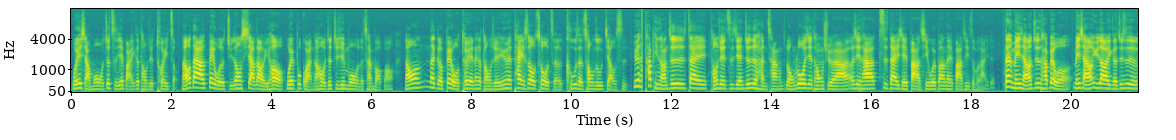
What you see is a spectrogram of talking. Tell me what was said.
我也想摸，我就直接把一个同学推走，然后大家被我的举动吓到以后，我也不管，然后我就继续摸我的蚕宝宝，然后那个被我推的那个同学，因为太受挫折，哭着冲出教室，因为他平常就是在同学之间就是很常笼络一些同学啊，而且他自带一些霸气，我也不知道那些霸气怎么来的，但没想到就是他被我没想到遇到一个就是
